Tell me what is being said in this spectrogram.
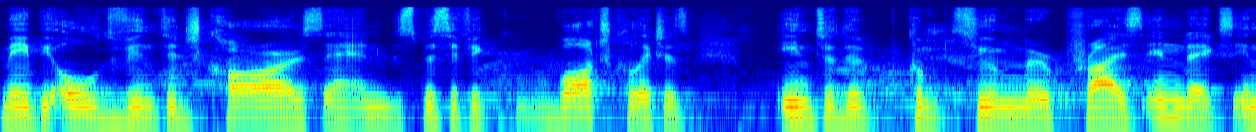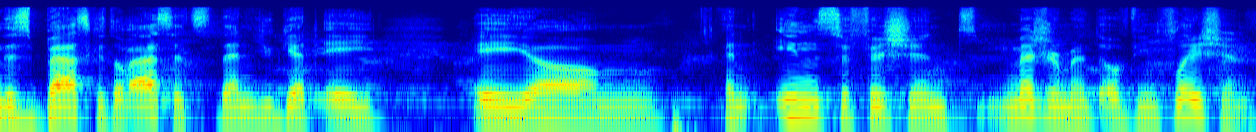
maybe old vintage cars and specific watch collections into the consumer price index in this basket of assets, then you get a, a um, an insufficient measurement of the inflation.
